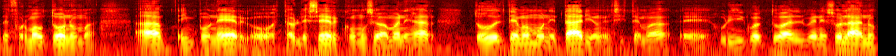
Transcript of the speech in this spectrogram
de forma autónoma a imponer o establecer cómo se va a manejar todo el tema monetario en el sistema eh, jurídico actual venezolano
